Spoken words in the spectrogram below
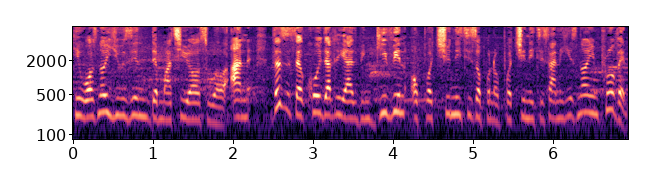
He was not using the materials well. And this is a coach that he has been given opportunities upon opportunities and he's not improving.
